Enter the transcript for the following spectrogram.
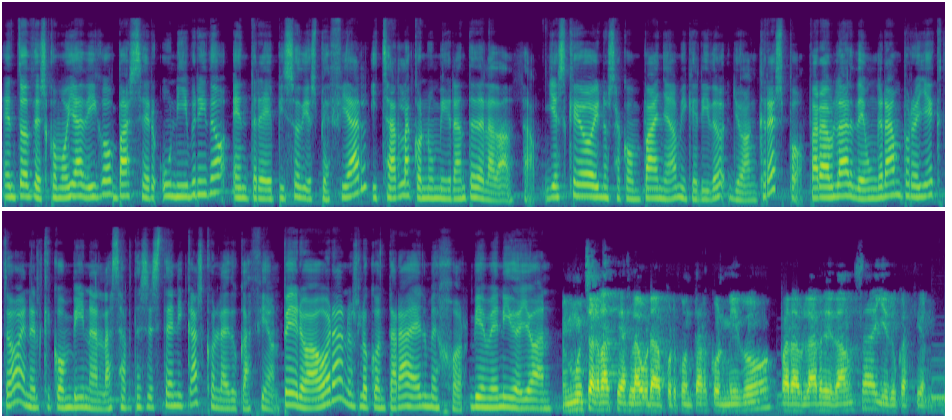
Entonces, como ya digo, va a ser un híbrido entre episodio especial y charla con un migrante de la danza. Y es que hoy nos acompaña mi querido Joan Crespo para hablar de un gran proyecto en el que combinan las artes escénicas con la educación. Pero ahora nos lo contará él mejor. Bienvenido, Joan. Muchas gracias, Laura, por contar conmigo para hablar de danza y educación.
